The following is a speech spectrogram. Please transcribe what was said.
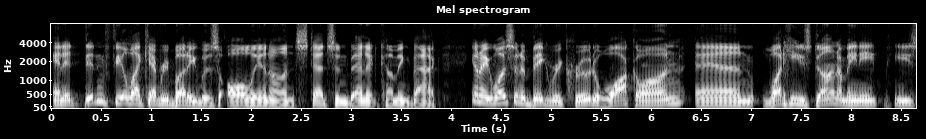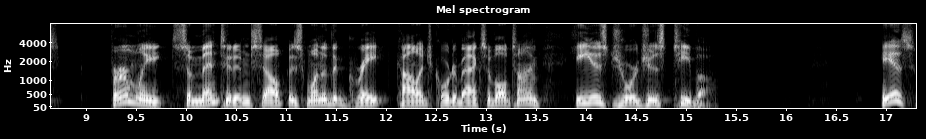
and it didn't feel like everybody was all in on Stetson Bennett coming back. You know, he wasn't a big recruit, a walk on, and what he's done, I mean, he, he's firmly cemented himself as one of the great college quarterbacks of all time. He is Georgia's Tebow. He is.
